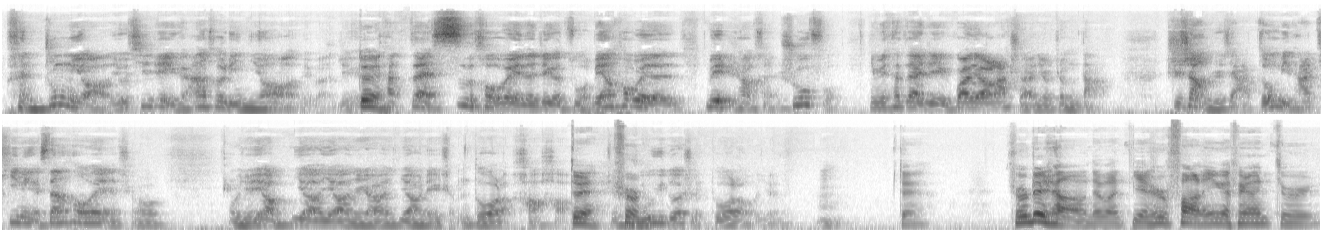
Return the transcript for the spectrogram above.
很重要的，尤其这个安赫利尼奥，对吧？这个他在四后卫的这个左边后卫的位置上很舒服，因为他在这个瓜迪奥拉手下就是这么打，直上直下，总比他踢那个三后卫的时候，我觉得要要要要要那个什么多了，好好，对就是如鱼得水多了，我觉得。嗯，对其实这场对吧，也是放了一个非常就是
